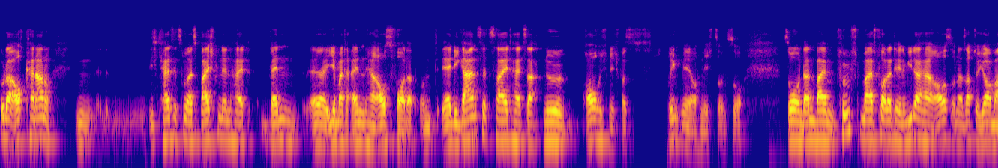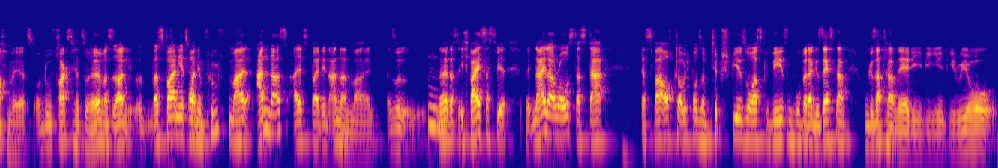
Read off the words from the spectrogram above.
oder auch, keine Ahnung, ich kann es jetzt nur als Beispiel nennen, halt, wenn äh, jemand einen herausfordert und er die ganze Zeit halt sagt, nö, brauche ich nicht, was bringt mir auch nichts und so. So, und dann beim fünften Mal fordert er ihn wieder heraus und dann sagt er, ja, machen wir jetzt. Und du fragst dich jetzt so, hä, was, war, was war denn jetzt bei dem fünften Mal anders als bei den anderen Malen? Also, mhm. ne, dass, ich weiß, dass wir mit Nyla Rose, dass da, das war auch, glaube ich, bei unserem Tippspiel sowas gewesen, wo wir da gesessen haben und gesagt haben, nee, die, die, die Rio,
